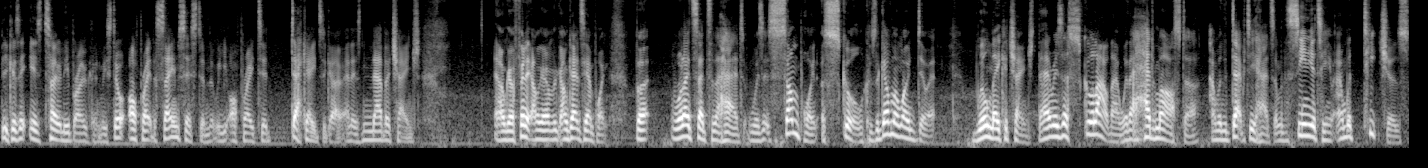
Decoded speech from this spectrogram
because it is totally broken. We still operate the same system that we operated decades ago and it's never changed. And I'm going to finish, I'm, going to, I'm getting to the end point. But what I'd said to the head was at some point, a school, because the government won't do it, will make a change. There is a school out there with a headmaster and with the deputy heads and with the senior team and with teachers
